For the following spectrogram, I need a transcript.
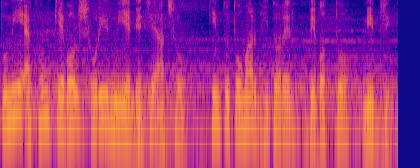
তুমি এখন কেবল শরীর নিয়ে বেঁচে আছো, কিন্তু তোমার ভিতরের দেবত্ব নিদ্রিত।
